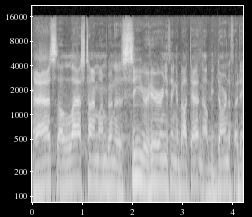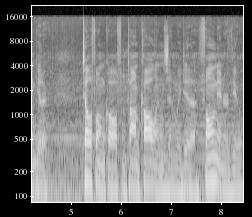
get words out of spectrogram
that's the last time I'm going to see or hear anything about that, and I'll be darned if I didn't get a telephone call from Tom Collins and we did a phone interview.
